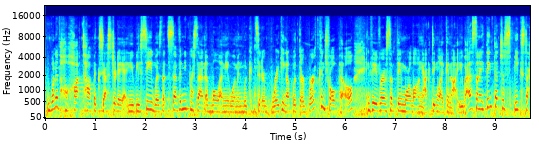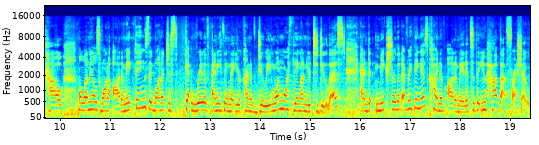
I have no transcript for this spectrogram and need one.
one of the hot topics yesterday at UBC was that 70% of millennial women would consider breaking up with their birth control pill in favor of something more long acting like an IUS. And I think that just speaks to how millennials want to automate things. They want to just get rid of anything that you're kind of doing, one more thing on your to-do list and make sure that everything is kind of automated so that you have that fresh out,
